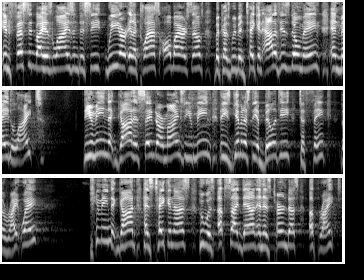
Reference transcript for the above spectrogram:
infested by his lies and deceit, we are in a class all by ourselves because we've been taken out of his domain and made light? Do you mean that God has saved our minds? Do you mean that He's given us the ability to think the right way? Do you mean that God has taken us who was upside down and has turned us upright?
